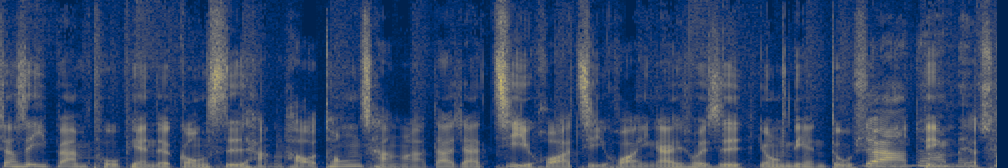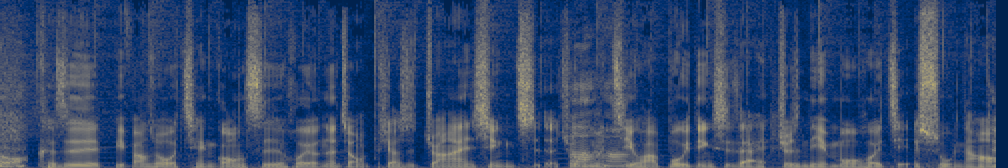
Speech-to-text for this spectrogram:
像是一般普遍的公司行号，通常啊，大家计划计划应该会是用年度去拟定的。对啊，对啊，没错。可是，比方说，我前公司会有那种比较是专案性质的，就我们计划不一定是在就是年末会结束，然后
